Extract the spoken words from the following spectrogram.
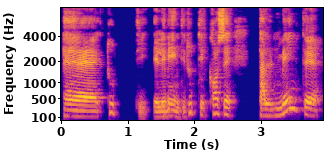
eh, tutti elementi, tutte cose talmente,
